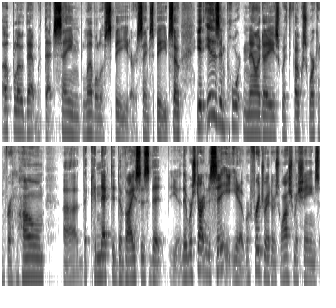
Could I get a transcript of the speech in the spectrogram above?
upload that with that same level of speed or same speed. So it is important nowadays with folks working from home, uh, the connected devices that you know, that we're starting to see. You know, refrigerators, washing machines,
